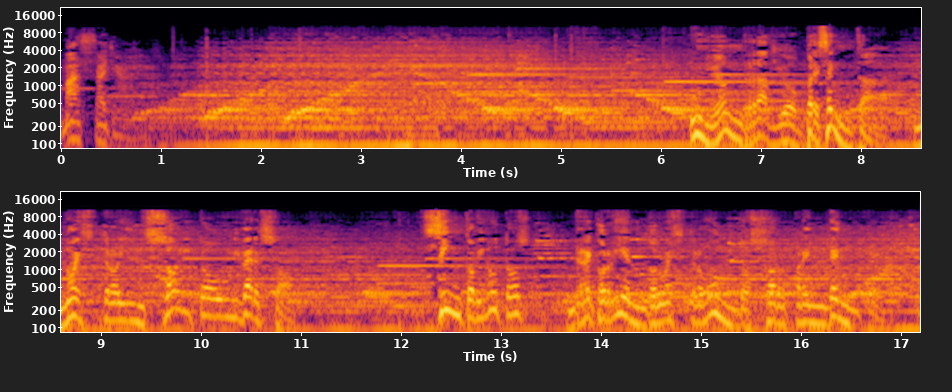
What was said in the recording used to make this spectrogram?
más allá. Unión Radio presenta Nuestro insólito universo. Cinco minutos recorriendo nuestro mundo sorprendente.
